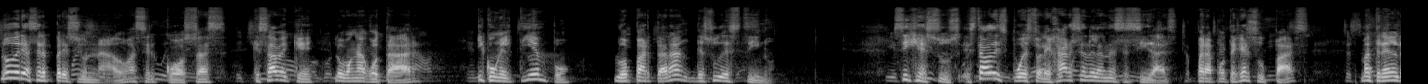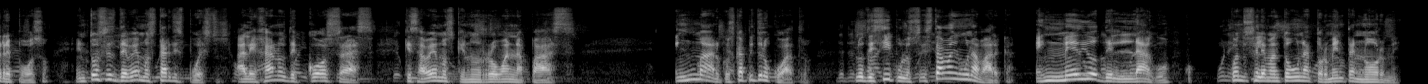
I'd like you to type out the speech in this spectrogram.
No debería ser presionado a hacer cosas que sabe que lo van a agotar y con el tiempo lo apartarán de su destino. Si Jesús estaba dispuesto a alejarse de las necesidades para proteger su paz, mantener el reposo, entonces debemos estar dispuestos a alejarnos de cosas que sabemos que nos roban la paz. En Marcos capítulo 4, los discípulos estaban en una barca en medio del lago cuando se levantó una tormenta enorme.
